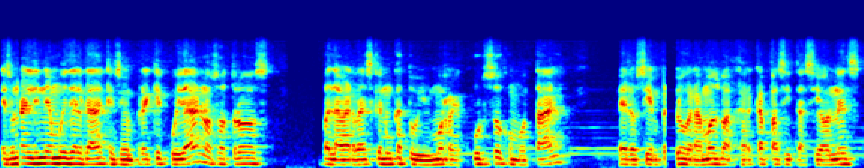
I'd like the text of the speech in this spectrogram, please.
es una línea muy delgada que siempre hay que cuidar. Nosotros, pues la verdad es que nunca tuvimos recurso como tal, pero siempre logramos bajar capacitaciones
